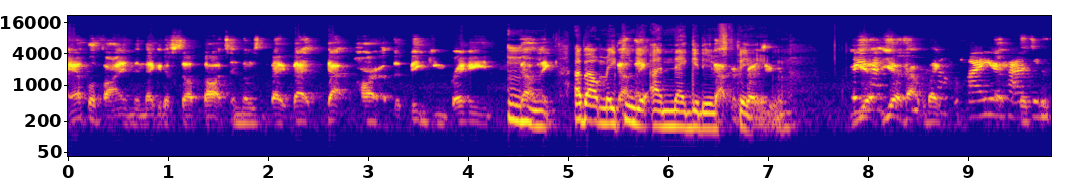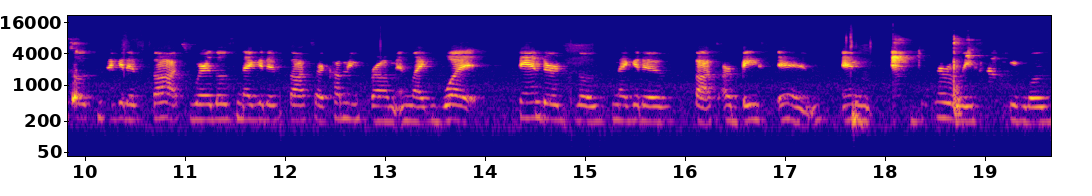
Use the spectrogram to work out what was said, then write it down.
amplifying the negative self thoughts and those like that that part of the thinking brain mm-hmm. that, like, about making that, it a negative thing. Yeah, yeah, that like why you're having those negative thoughts, where those negative thoughts are coming from, and like what standards those negative thoughts are based in. And generally speaking, those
